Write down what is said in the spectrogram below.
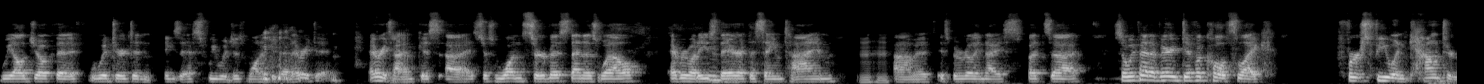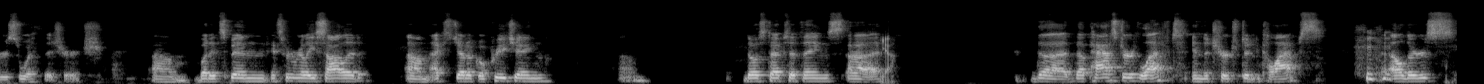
We all joke that if winter didn't exist, we would just want to do that every day, every time, because uh, it's just one service then as well. Everybody's Mhm. there at the same time. hmm Um, it, it's been really nice. But uh, so we've had a very difficult like first few encounters with the church, um, but it's been it's been really solid. Um, exegetical preaching, um, those types of things. Uh, Yeah. The the pastor left and the church didn't collapse. The elders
